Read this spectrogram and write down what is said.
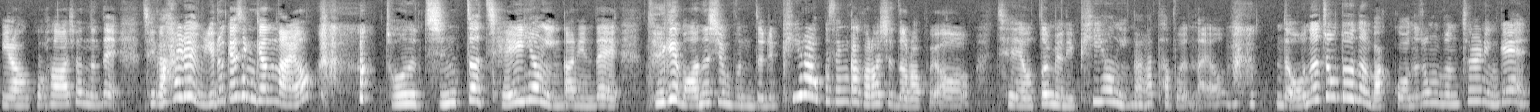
이라고 하셨는데 제가 할 일 미루게 생겼나요? 저는 진짜 J형 인간인데 되게 많으신 분들이 P라고 생각을 하시더라고요. 제 어떤 면이 P형 인간 같아 보였나요? 근데 어느 정도는 맞고 어느 정도는 틀린 게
